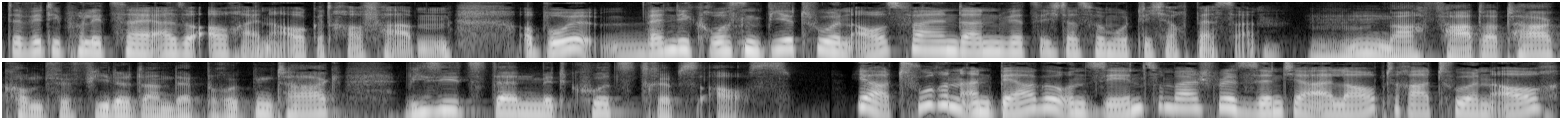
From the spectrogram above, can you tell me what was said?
Da wird die Polizei also auch ein Auge drauf haben. Obwohl, wenn die großen Biertouren ausfallen, dann wird sich das vermutlich auch bessern. Mhm, nach Vatertag kommt für viele dann der Brückentag. Wie sieht's denn mit Kurztrips aus? Ja, Touren an Berge und Seen zum Beispiel sind ja erlaubt, Radtouren auch.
